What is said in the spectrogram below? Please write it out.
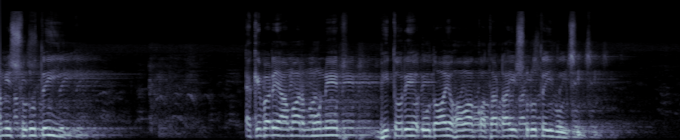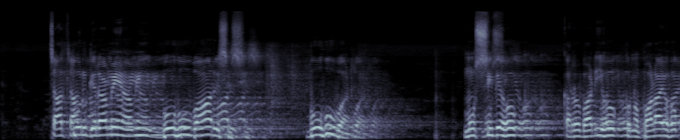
আমি শুরুতেই একেবারে আমার মনের ভিতরে উদয় হওয়া কথাটাই শুরুতেই বলছি। চাঁদপুর গ্রামে আমি বহুবার এসেছি, বহুবার। মসজিদে হোক, কারও বাড়ি হোক, কোনো পাড়ায় হোক।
